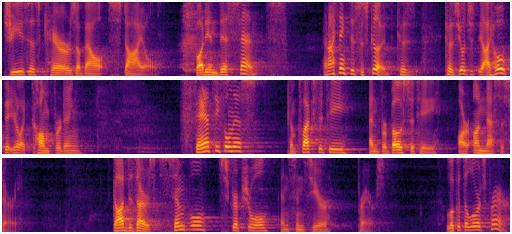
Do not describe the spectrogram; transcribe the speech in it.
Jesus cares about style, but in this sense. And I think this is good because you'll just I hope that you're like comforting. Fancifulness, complexity, and verbosity are unnecessary. God desires simple, scriptural, and sincere prayers. Look at the Lord's Prayer.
